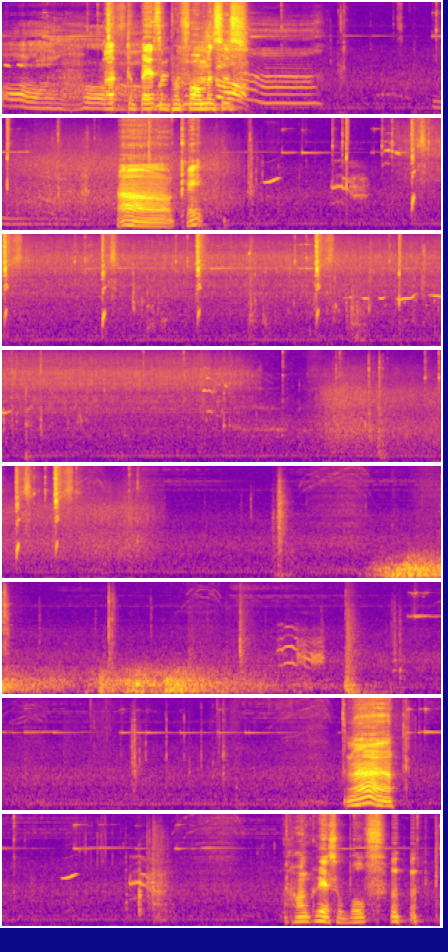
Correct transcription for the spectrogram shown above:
Oh. Not the best performances. Ah. Oh, okay. Ah. Hungry as a wolf.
